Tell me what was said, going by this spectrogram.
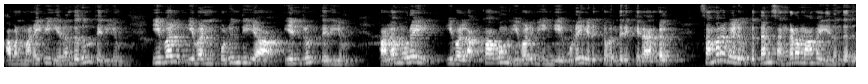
அவன் மனைவி இறந்ததும் தெரியும். இவள் இவன் கொழுந்தியா? என்றும் தெரியும். பலமுறை இவள் அக்காவும் இவளும் இங்கே உடை எடுக்க வந்திருக்கிறார்கள். சமரவேலுவுக்குத்தான் சங்கடமாக இருந்தது.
